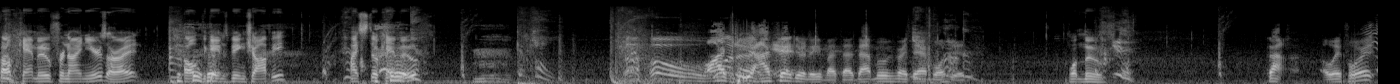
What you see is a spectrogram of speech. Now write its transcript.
oh, can't move for nine years. All right. Oh, the game's being choppy. I still can't move. Hey. Oh, I, what a yeah, I can't do anything about that. That move right there, bullshit. What move? Ah, I'll wait for it.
